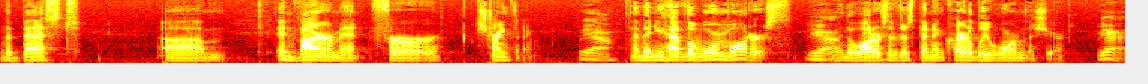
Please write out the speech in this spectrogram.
the best um, environment for strengthening. Yeah. And then you have the warm waters. Yeah. I mean, the waters have just been incredibly warm this year. Yeah,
